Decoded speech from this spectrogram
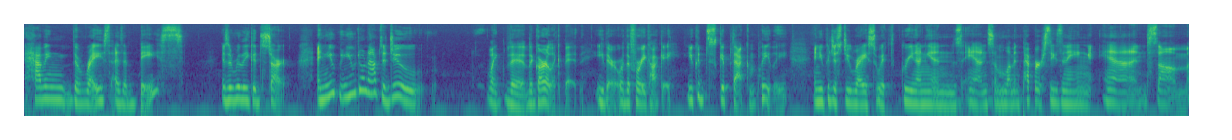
having the rice as a base is a really good start. And you you don't have to do like the the garlic bit either or the furikake. You could skip that completely and you could just do rice with green onions and some lemon pepper seasoning and some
